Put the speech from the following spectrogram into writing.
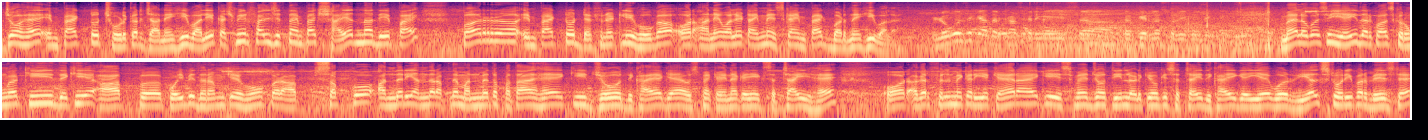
जो है इम्पैक्ट तो छोड़कर जाने ही वाली है। कश्मीर फ़ाइल जितना इम्पैक्ट शायद ना दे पाए, पर इम्पैक्ट तो डेफिनेटली होगा और आने वाले टाइम में इसका इम्पैक्ट बढ़ने ही वाला है। लोगों से क्या दरख्वास्त करेंगे इस केरला स्टोरी को देखने मैं लोगों से यही दरख्वास्त करूँगा कि देखिए, आप कोई भी धर्म के हों, पर आप सबको अंदर ही अंदर अपने मन में तो पता है कि जो दिखाया गया है, उसमें कहीं ना कहीं एक सच्चाई है। और अगर फ़िल्म मेकर ये कह रहा है कि इसमें जो तीन लड़कियों की सच्चाई दिखाई गई है, वो रियल स्टोरी पर बेस्ड है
